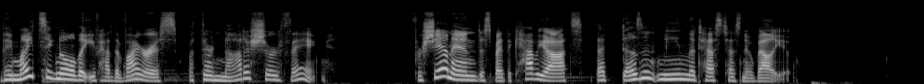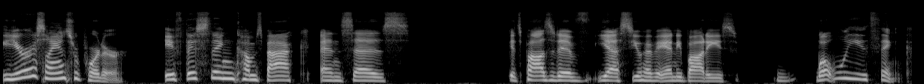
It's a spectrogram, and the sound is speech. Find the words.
They might signal that you've had the virus, but they're not a sure thing. For Shannon, despite the caveats, that doesn't mean the test has no value. You're a science reporter. If this thing comes back and says it's positive, yes, you have antibodies, what will you think?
